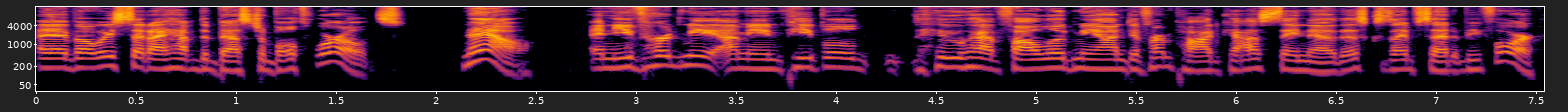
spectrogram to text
I've always said I have the best of both worlds. Now, and you've heard me, I mean, people who have followed me on different podcasts, they know this because I've said it before.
